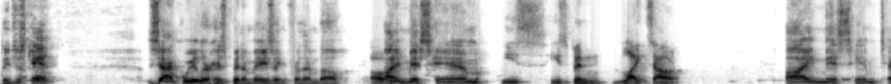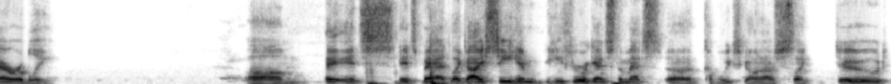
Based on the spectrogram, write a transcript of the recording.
They just can't. Zack Wheeler has been amazing for them, though. Oh, I miss him. He's he's been lights out. I miss him terribly. Um, it's it's bad. Like I see him. He threw against the Mets uh, a couple weeks ago, and I was just like, dude,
